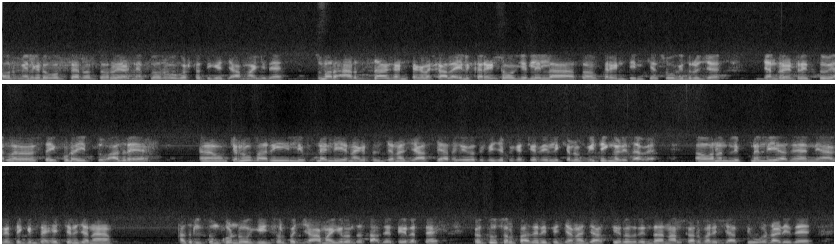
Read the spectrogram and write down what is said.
ಅವ್ರ ಮೇಲ್ಗಡೆ ಹೋಗ್ತಾ ಇರುವಂತವ್ರು ಎರಡನೇ ಫ್ಲೋರ್ ಹೋಗೋಷ್ಟೊತ್ತಿಗೆ ಜಾಮ್ ಆಗಿದೆ. ಸುಮಾರು ಅರ್ಧ ಗಂಟೆಗಳ ಕಾಲ. ಇಲ್ಲಿ ಕರೆಂಟ್ ಹೋಗಿರ್ಲಿಲ್ಲ ಅಥವಾ ಕರೆಂಟ್ ಇನ್ ಕೇಸ್ ಹೋಗಿದ್ರು ಜನರೇಟರ್ ಇತ್ತು ಎಲ್ಲ ವ್ಯವಸ್ಥೆ ಕೂಡ ಇತ್ತು. ಆದ್ರೆ ಕೆಲವು ಬಾರಿ ಲಿಫ್ಟ್ನಲ್ಲಿ ಏನಾಗುತ್ತೆ ಜನ ಜಾಸ್ತಿ ಆದಾಗ ಇವತ್ತು ಬಿಜೆಪಿ ಕಚೇರಿಯಲ್ಲಿ ಕೆಲವು ಮೀಟಿಂಗ್ ಗಳಿದಾವೆ ಆ, ಒಂದೊಂದು ಲಿಫ್ಟ್ನಲ್ಲಿ ಅಗತ್ಯಕ್ಕಿಂತ ಹೆಚ್ಚಿನ ಜನ ಅದ್ರಲ್ಲಿ ತುಂಬಿಕೊಂಡು ಹೋಗಿ ಸ್ವಲ್ಪ ಜಾಮ್ ಆಗಿರುವಂತ ಸಾಧ್ಯತೆ ಇರುತ್ತೆ. ಇವತ್ತು ಸ್ವಲ್ಪ ಅದೇ ರೀತಿ ಜನ ಜಾಸ್ತಿ ಇರೋದ್ರಿಂದ ನಾಲ್ಕಾರು ಬಾರಿ ಜಾಸ್ತಿ ಓಡಾಡಿದೆ.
